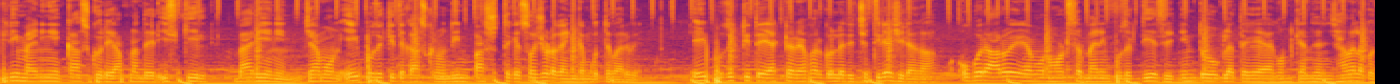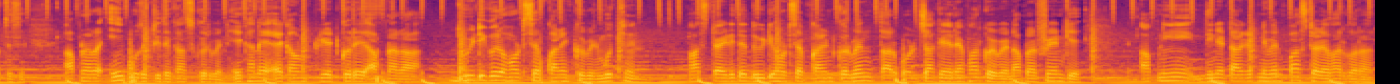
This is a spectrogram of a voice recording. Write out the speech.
ফ্রি মাইনিংয়ে কাজ করে আপনাদের স্কিল বাড়িয়ে নিন। যেমন এই প্রজেক্টটিতে কাজ করুন, দিন পাঁচশো থেকে ছয়শো টাকা ইনকাম করতে পারবে। এই প্রজেক্টটিতে একটা রেফার করলে দিচ্ছে তিরাশি টাকা। উপরে আরও এমন হোয়াটসঅ্যাপ মাইনিং প্রজেক্ট দিয়েছি, কিন্তু ওগুলা থেকে এখন কেন জানি ঝামেলা করতেছে। আপনারা এই প্রজেক্টটিতে কাজ করবেন। এখানে অ্যাকাউন্ট ক্রিয়েট করে আপনারা দুইটি করে হোয়াটসঅ্যাপ কানেক্ট করবেন, বুঝছেন? ফার্স্ট আইডিতে দুইটি হোয়াটসঅ্যাপ কানেক্ট করবেন, তারপর যাকে রেফার করবেন আপনার ফ্রেন্ডকে আপনি দিনে টার্গেট নেবেন পাঁচটা রেফার করার।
